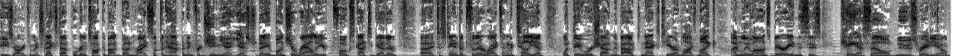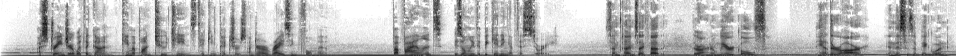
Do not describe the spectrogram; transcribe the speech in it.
these arguments. Next up, we're going to talk about gun rights. Something happened in Virginia yesterday. A bunch of rally folks got together uh, to stand up for their rights. I'm going to tell you what they were shouting about next here on Live Mic. I'm Lee Lonsberry, and this is KSL News Radio. A stranger with a gun came upon two teens taking pictures under a rising full moon. But violence is only the beginning of this story. Sometimes I thought, there are no miracles. Yeah, there are, and this is a big one.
